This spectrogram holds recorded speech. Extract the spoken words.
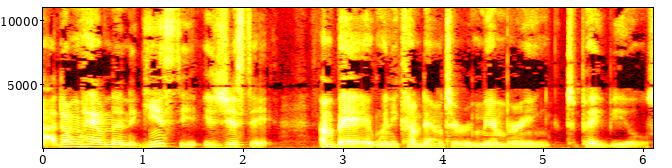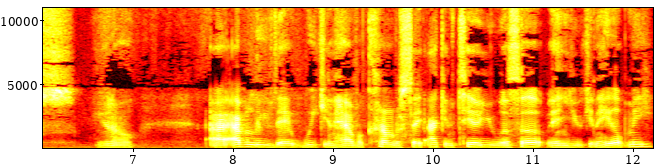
I don't have nothing against it. It's just that I'm bad when it come down to remembering to pay bills. You know, I, I believe that we can have a conversation. I can tell you what's up and you can help me,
